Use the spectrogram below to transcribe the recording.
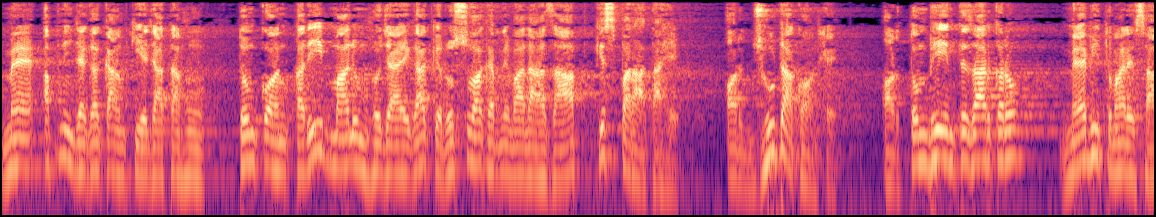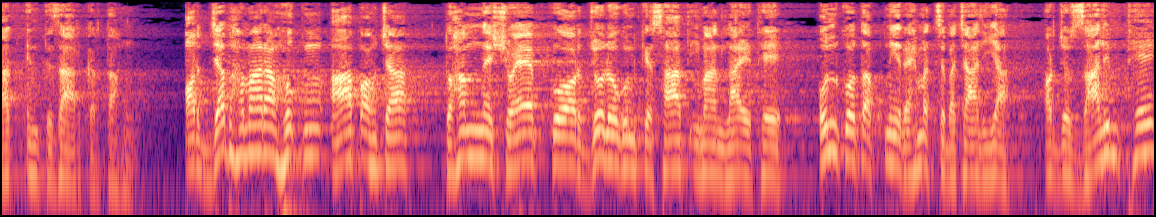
میں اپنی جگہ کام کیے جاتا ہوں۔ تم کو ان قریب معلوم ہو جائے گا کہ رسوا کرنے والا عذاب کس پر آتا ہے اور جھوٹا کون ہے۔ اور تم بھی انتظار کرو، میں بھی تمہارے ساتھ انتظار کرتا ہوں۔ اور جب ہمارا حکم آ پہنچا تو ہم نے شعیب کو اور جو لوگ ان کے ساتھ ایمان لائے تھے، ان کو تو اپنی رحمت سے بچا لیا اور جو ظالم تھے،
